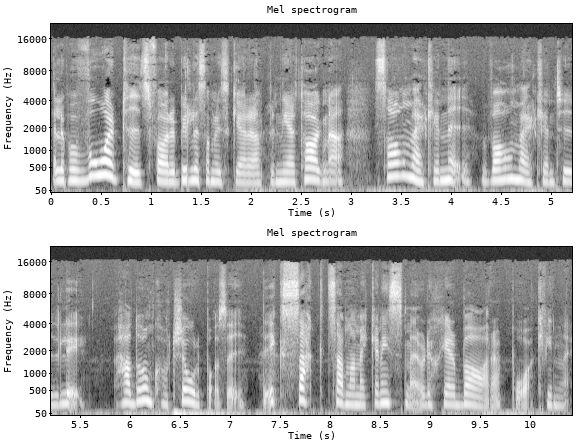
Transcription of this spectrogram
eller på vår tids förebilder som riskerar att bli nedtagna. Sa hon verkligen nej? Var hon verkligen tydlig? Hade hon kort kjol på sig? Det är exakt samma mekanismer och det sker bara på kvinnor.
